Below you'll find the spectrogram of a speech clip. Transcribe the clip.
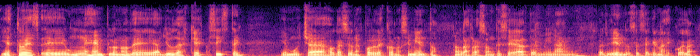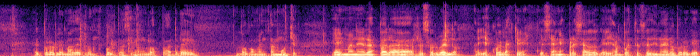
y esto es eh, un ejemplo ¿no? de ayudas que existen y en muchas ocasiones por desconocimiento o la razón que sea terminan perdiéndose. Sé que en las escuelas el problema de transportación los padres lo comentan mucho. Y hay maneras para resolverlo. Hay escuelas que, que se han expresado que ellos han puesto ese dinero, pero que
